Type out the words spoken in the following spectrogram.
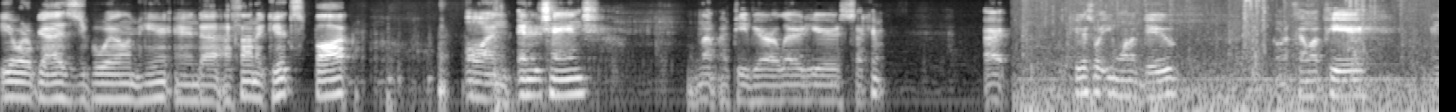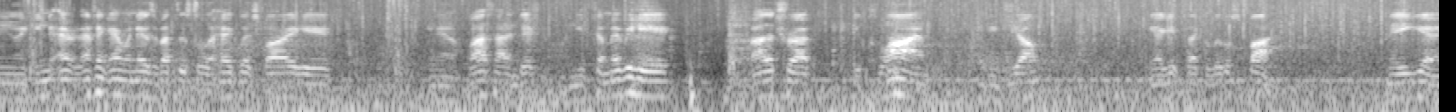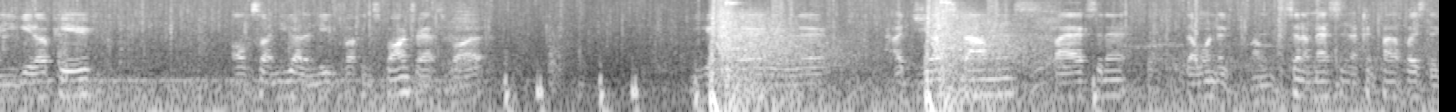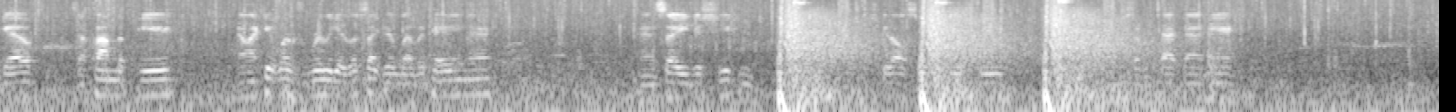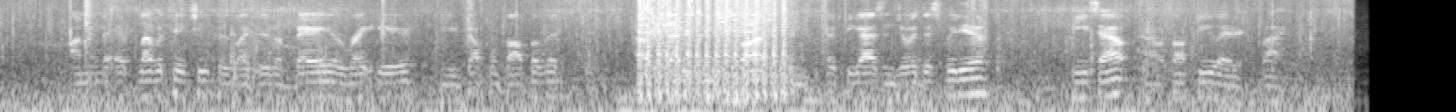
Yo, what up guys, it's your boy Ellen here, and uh, I found a good spot on Interchange. Not my PVR load here, second. Alright, here's what you want to do. You want to come up here, and like you know, I think everyone knows about this little head glitch bar right here. You know, well I thought it different. When you come over here, by the truck, you climb, And you jump, you gotta get to like a little spot. There you go, you get up here, all of a sudden you got a new fucking spawn trap spot. You get there, here, there. I just found this by accident. I wanted to um, send a message and I couldn't find a place to go. So I climbed up here, and like it works really good. It looks like you're levitating there. And so you just, you can just get all sorts of food. Some attack down here. Levitates you because like there's a barrier right here and you jump on top of it. Uh, that is a new spot and hope you guys enjoyed this video. Peace out and I will talk to you later. Bye.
